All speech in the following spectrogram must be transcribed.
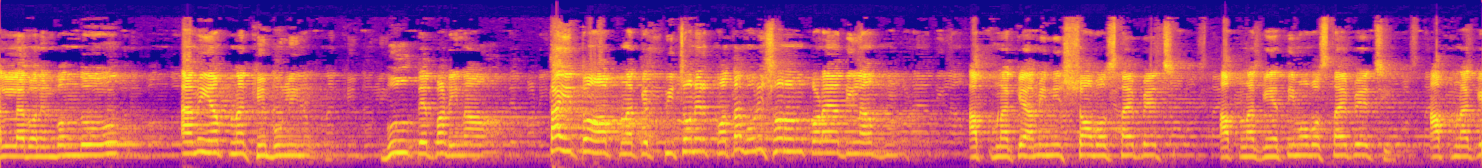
আল্লাহ বলেন, বন্ধু, আমি আপনাকে বলি না, ভুলতে পারি না। তাই তো আপনাকে পিছনের কথাগুলি স্মরণ করাইয়া দিলাম। আপনাকে আমি নিঃস্ব অবস্থায় পেয়েছি, আপনাকে এতিম অবস্থায় পেয়েছি, আপনাকে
